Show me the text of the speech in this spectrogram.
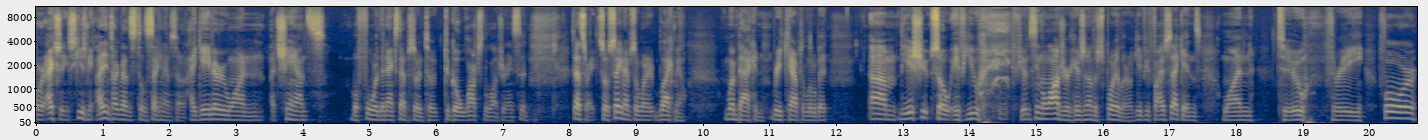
or actually, excuse me, I didn't talk about this till the second episode. I gave everyone a chance before the next episode to, to go watch The Lodger. I said, that's right. So second episode went blackmail. Went back and recapped a little bit. Um, the issue. So if you if you haven't seen The Lodger, here's another spoiler. I'll give you five seconds. One, two, three, four,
